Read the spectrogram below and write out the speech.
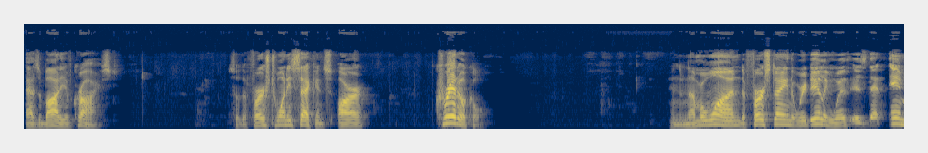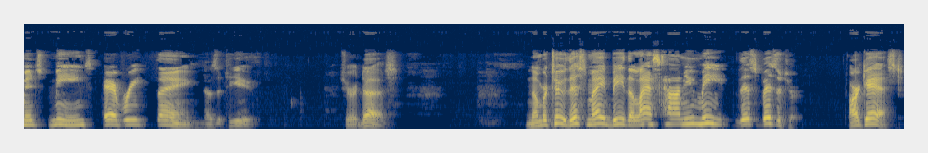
as a body of Christ. So the first 20 seconds are critical. And the number one, the first thing that we're dealing with is that image means everything. Does it to you? Sure, it does. Number two, this may be the last time you meet this visitor, our guest,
